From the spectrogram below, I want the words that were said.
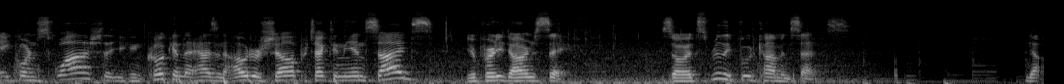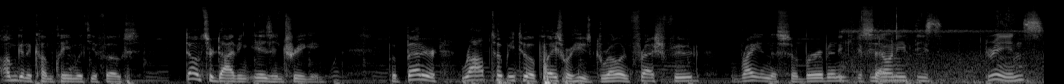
Acorn squash that you can cook and that has an outer shell protecting the insides, you're pretty darn safe. So it's really food common sense. Now, I'm going to come clean with you folks. Dumpster diving is intriguing. But better, Rob took me to a place where he was growing fresh food right in the suburban. If you don't eat these greens,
